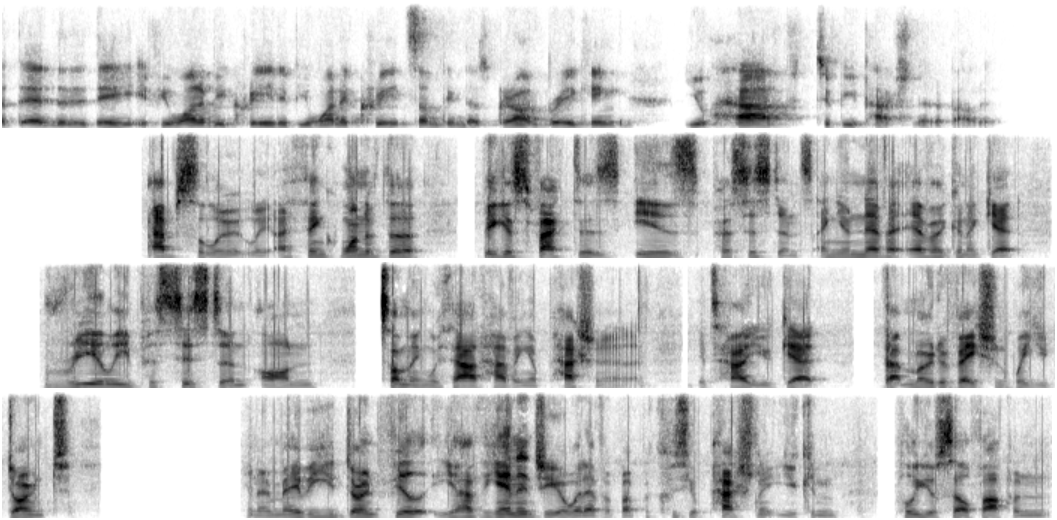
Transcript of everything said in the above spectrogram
at the end of the day if you want to be creative you want to create something that's groundbreaking you have to be passionate about it. Absolutely. I think one of the biggest factors is persistence, and you're never ever going to get really persistent on something without having a passion in it. It's how you get that motivation where you don't, you know, maybe you don't feel you have the energy or whatever, but because you're passionate, you can pull yourself up and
